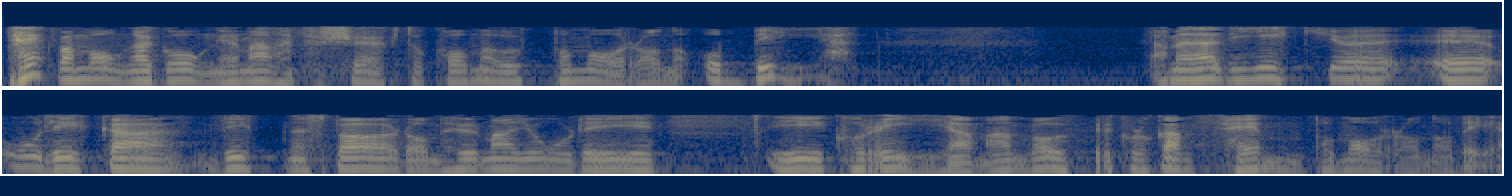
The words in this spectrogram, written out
tänk vad många gånger man har försökt att komma upp på morgonen och be. Jag menar, det gick ju eh, olika vittnesbörd om hur man gjorde i i Korea. Man var uppe klockan fem på morgonen och det.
